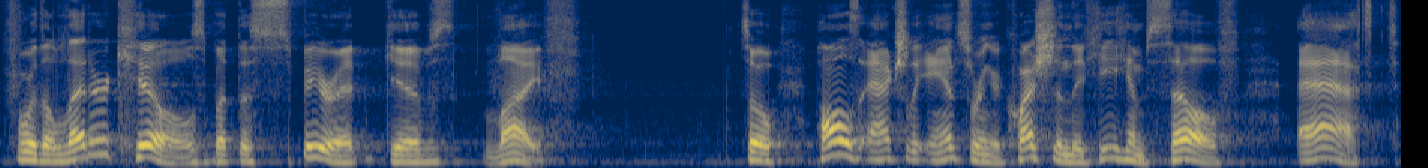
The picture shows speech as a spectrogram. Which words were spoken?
For the letter kills, but the Spirit gives life. So, Paul's actually answering a question that he himself asked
